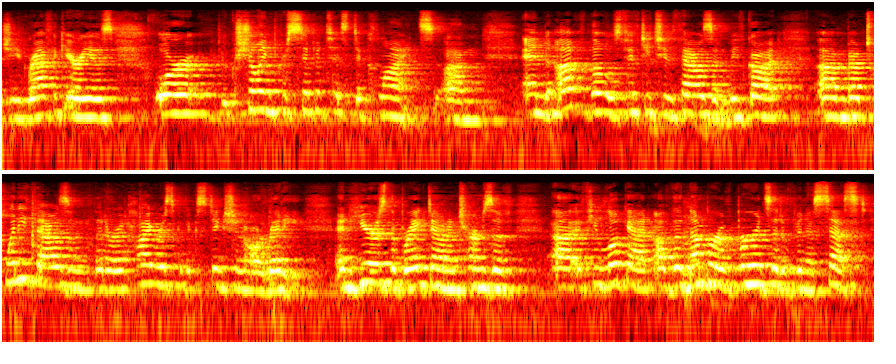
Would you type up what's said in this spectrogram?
geographic areas, or showing precipitous declines. Um, and of those 52,000, we've got um, about 20,000 that are at high risk of extinction already. And here's the breakdown in terms of uh, if you look at of the number of birds that have been assessed,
